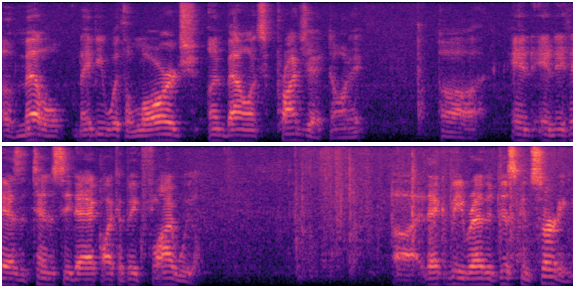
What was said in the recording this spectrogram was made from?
of metal, maybe with a large unbalanced project on it, uh, and, and it has a tendency to act like a big flywheel. Uh, that can be rather disconcerting.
